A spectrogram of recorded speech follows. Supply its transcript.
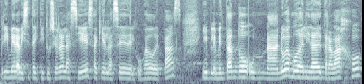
Primera visita institucional, así es, aquí en la sede del Juzgado de Paz, implementando una nueva modalidad de trabajo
